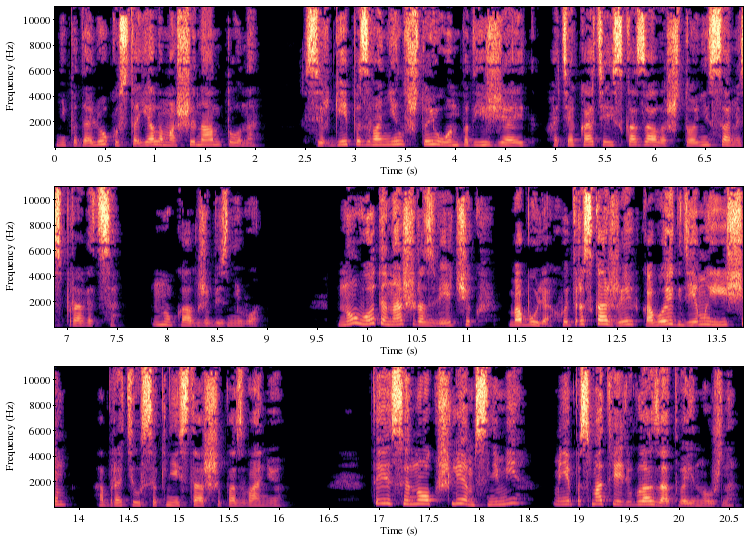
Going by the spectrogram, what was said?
Неподалеку стояла машина Антона. Сергей позвонил, что и он подъезжает, хотя Катя и сказала, что они сами справятся. Ну как же без него? «Ну вот и наш разведчик. Бабуля, хоть расскажи, кого и где мы ищем», — обратился к ней старший по званию. «Ты, сынок, шлем сними, мне посмотреть в глаза твои нужно»,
